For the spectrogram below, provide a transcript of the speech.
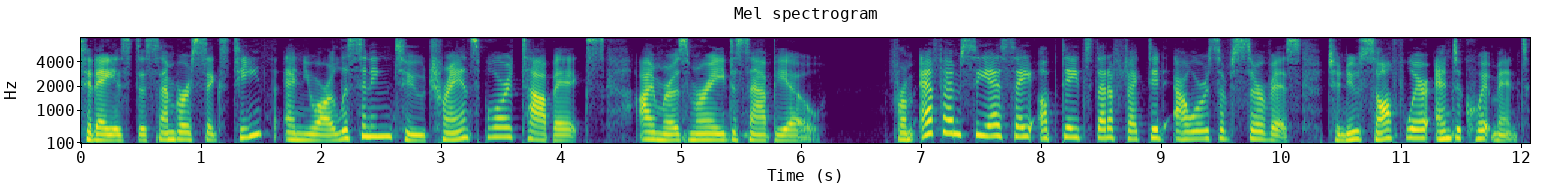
Today is December 16th, and you are listening to Transport Topics. I'm Rosemary DeSapio. From FMCSA updates that affected hours of service to new software and equipment,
